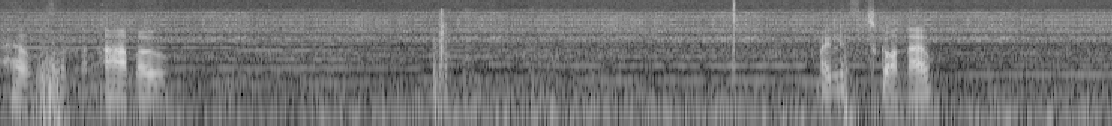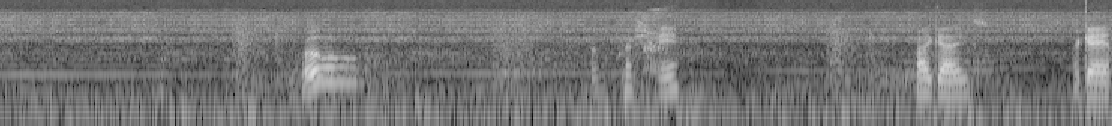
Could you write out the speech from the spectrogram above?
health and ammo. My lift's gone now. Oh! Don't crush me. Bye guys. Again.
